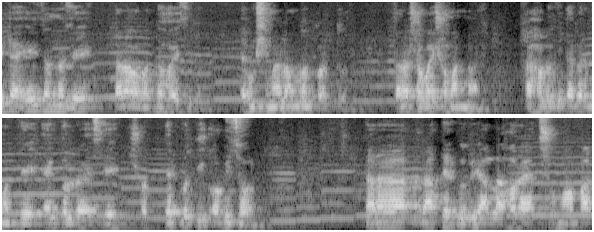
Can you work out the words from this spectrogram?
এটা এই জন্য যে তারা অবাধ্য হয়েছিল এবং সীমা লঙ্ঘন করত। তারা সবাই সমান নয়। আহল কিতাবের মধ্যে একদল রয়েছে সত্যের প্রতি অবিচল। তারা রাতের গভীরে আল্লাহর আয়াত সমূহ পাঠ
